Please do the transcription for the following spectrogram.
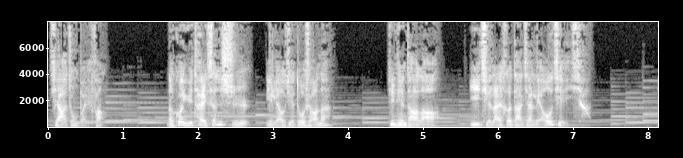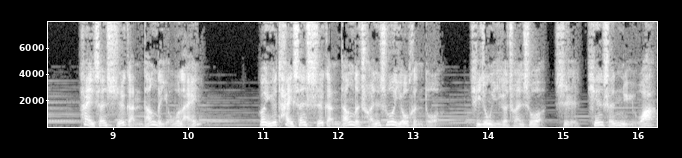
家中摆放。那关于泰山石，你了解多少呢？今天大佬一起来和大家了解一下泰山石敢当的由来。关于泰山石敢当的传说有很多，其中一个传说是天神女娲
